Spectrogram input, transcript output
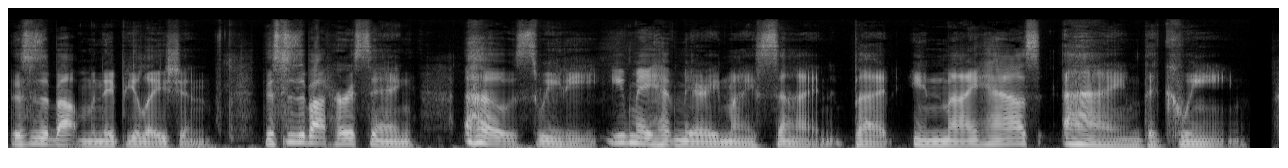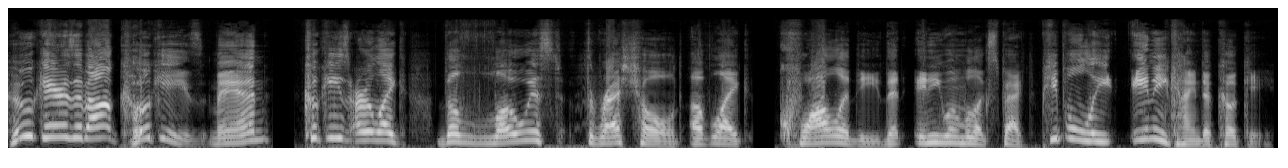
This is about manipulation. This is about her saying, Oh, sweetie, you may have married my son, but in my house, I'm the queen. Who cares about cookies, man? Cookies are like the lowest threshold of like quality that anyone will expect. People will eat any kind of cookie.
